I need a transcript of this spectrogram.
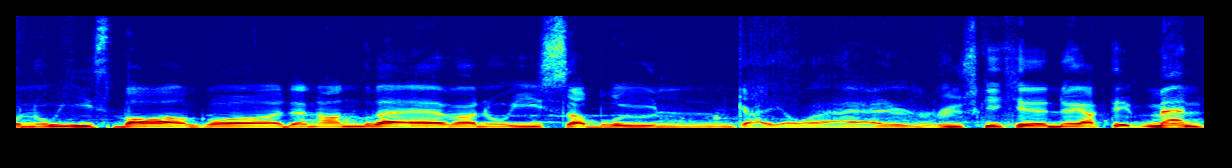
og noe isbar, og den andre var noe isa brun greier. Jeg husker ikke nøyaktig. Men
